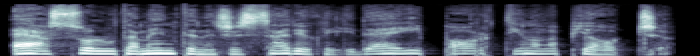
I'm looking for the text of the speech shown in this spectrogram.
È assolutamente necessario che gli dei portino la pioggia.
